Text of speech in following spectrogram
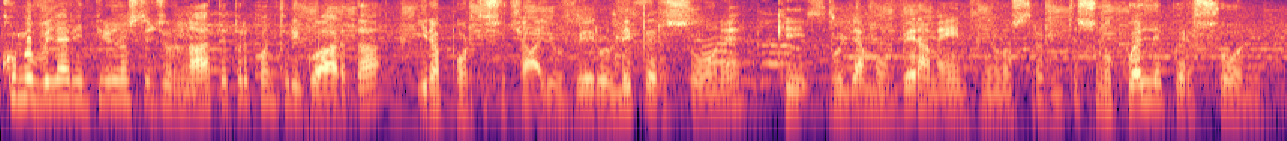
come vogliamo riempire le nostre giornate per quanto riguarda i rapporti sociali, ovvero le persone che vogliamo veramente nella nostra vita, sono quelle persone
